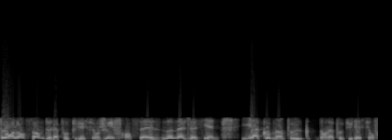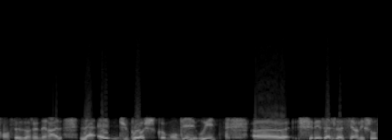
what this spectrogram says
dans l'ensemble de la population juive française non alsacienne, il y a comme un peu dans la population française en général la haine du Bosch, comme on dit, oui. Euh, chez les Alsaciens, les choses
